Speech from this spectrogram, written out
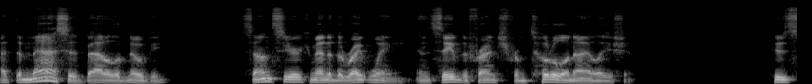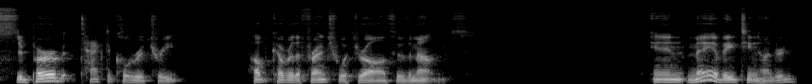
At the massive Battle of Novi, Saint Cyr commanded the right wing and saved the French from total annihilation. His superb tactical retreat helped cover the French withdrawal through the mountains. In May of 1800,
